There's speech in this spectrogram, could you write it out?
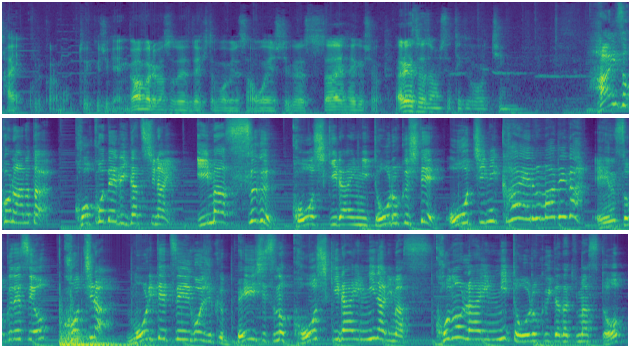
はい。これからも TOEIC 受験頑張りますので、ぜひとも皆さん応援してください。はい、ご視聴ありがとうございました。Thank you for watching. はいそこのあなたここで離脱しない。今すぐ公式 LINE に登録してお家に帰るまでが遠足ですよ。こちら森鉄英語塾ベーシスの公式 LINE になります。この LINE に登録いただきますと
